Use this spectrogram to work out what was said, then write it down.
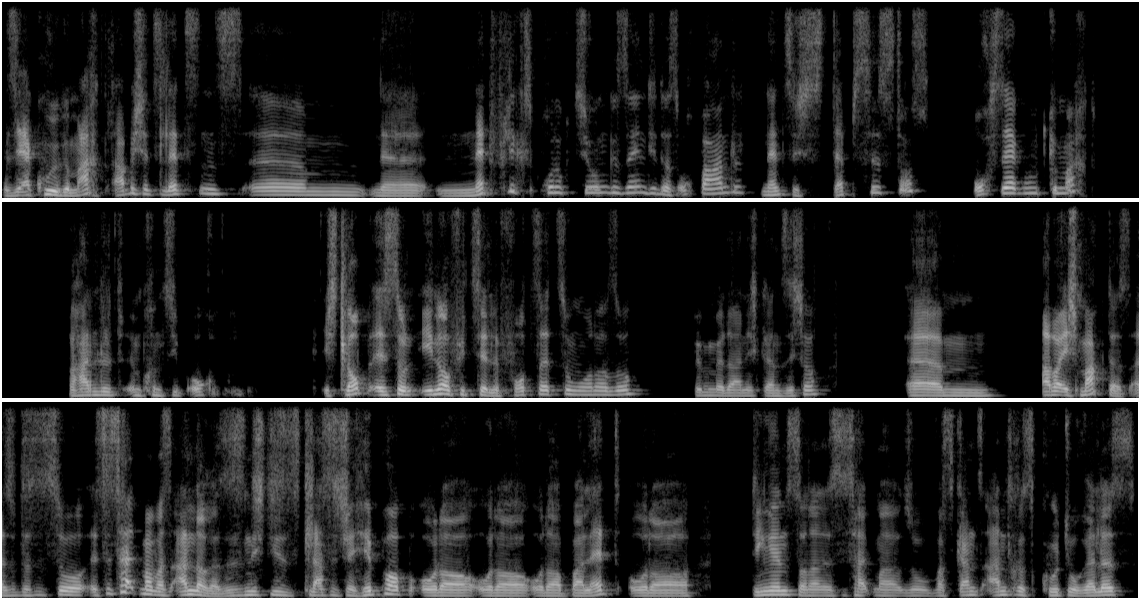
sehr cool gemacht. Habe ich jetzt letztens ähm, eine Netflix-Produktion gesehen, die das auch behandelt. Nennt sich Step Sisters. Auch sehr gut gemacht. behandelt im Prinzip auch. Ich glaube, ist so eine inoffizielle Fortsetzung oder so. Bin mir da nicht ganz sicher. Ähm, aber ich mag das. Also, das ist so, es ist halt mal was anderes. Es ist nicht dieses klassische Hip-Hop oder, oder, oder Ballett oder Dingens, sondern es ist halt mal so was ganz anderes, kulturelles.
